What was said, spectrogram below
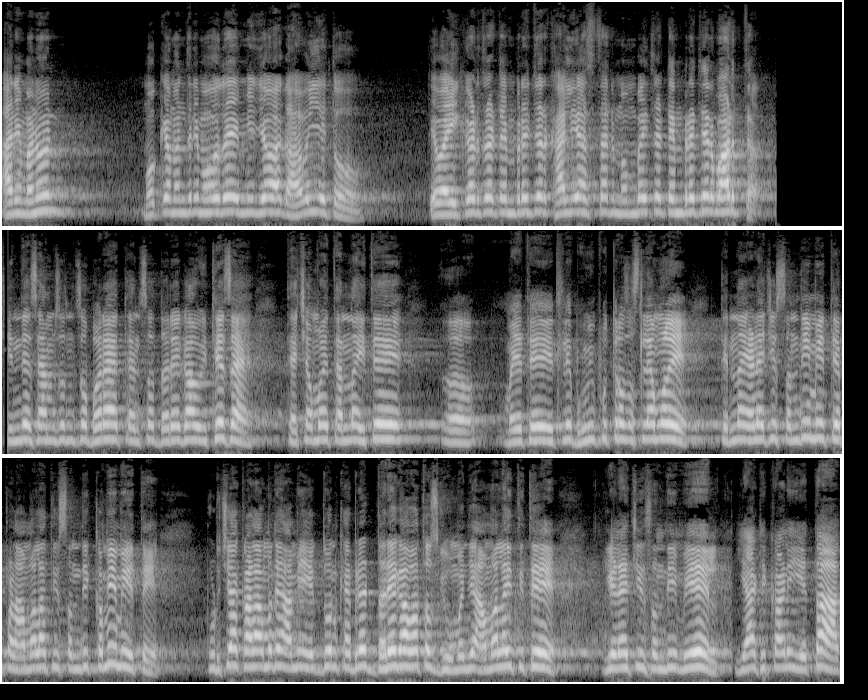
आणि म्हणून मुख्यमंत्री महोदय मी जेव्हा गावी येतो तेव्हा इकडचं टेम्परेचर खाली असतं आणि मुंबईचं टेम्परेचर वाढतं. शिंदे सॅमसनचं बरं आहे त्यांचं दरेगाव इथेच आहे. त्याच्यामुळे त्यांना इथे म्हणजे ते इथले भूमिपुत्रच असल्यामुळे त्यांना येण्याची संधी मिळते पण आम्हाला ती संधी कमी मिळते. पुढच्या काळामध्ये आम्ही एक दोन कॅबिनेट दरेगावातच घेऊ म्हणजे आम्हालाही तिथे येण्याची संधी मिळेल. या ठिकाणी येतात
